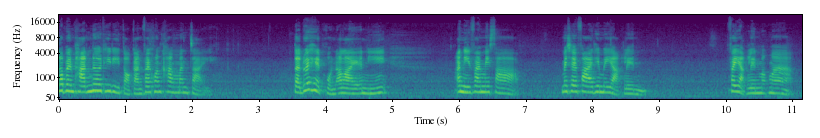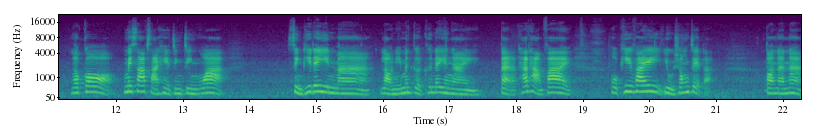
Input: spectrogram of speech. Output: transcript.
เราเป็นพาร์ทเนอร์ที่ดีต่อกันฝ้ายค่อนข้างมั่นใจ แต่ด้วยเหตุผลอะไรอันนี้ อันนี้ฝ้ายไม่ทราบ ไม่ใช่ฝ้ายที่ไม่อยากเล่นฝ้ายอยากเล่นมากๆ แล้วก็ไม่ทราบสาเหตุจริง ๆ ว่าสิ่งที่ได้ยินมา เหล่านี้มันเกิดขึ้นได้ยังไง แต่ถ้าถามฝ้ายโหพี่ฝ้ายอยู่ช่องเจ็ดอะตอนนั้นอะ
